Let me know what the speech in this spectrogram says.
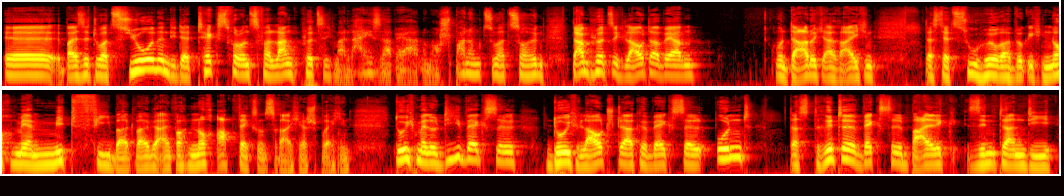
äh, bei Situationen, die der Text von uns verlangt, plötzlich mal leiser werden, um auch Spannung zu erzeugen, dann plötzlich lauter werden und dadurch erreichen, dass der Zuhörer wirklich noch mehr mitfiebert, weil wir einfach noch abwechslungsreicher sprechen. Durch Melodiewechsel, durch Lautstärkewechsel und das dritte Wechselbalg sind dann die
